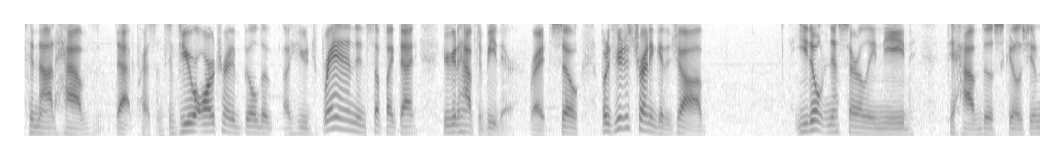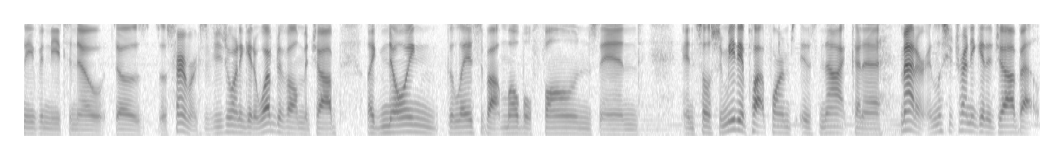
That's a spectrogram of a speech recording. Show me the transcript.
to not have that presence. If you are trying to build a, a huge brand and stuff like that, you're going to have to be there, right? So, but if you're just trying to get a job, you don't necessarily need to have those skills. You don't even need to know those those frameworks. If you just want to get a web development job, like knowing the latest about mobile phones and and social media platforms is not going to matter unless you're trying to get a job at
